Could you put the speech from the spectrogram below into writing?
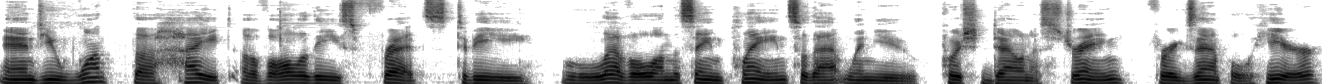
and you want the height of all of these frets to be level on the same plane so that when you push down a string, for example here,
